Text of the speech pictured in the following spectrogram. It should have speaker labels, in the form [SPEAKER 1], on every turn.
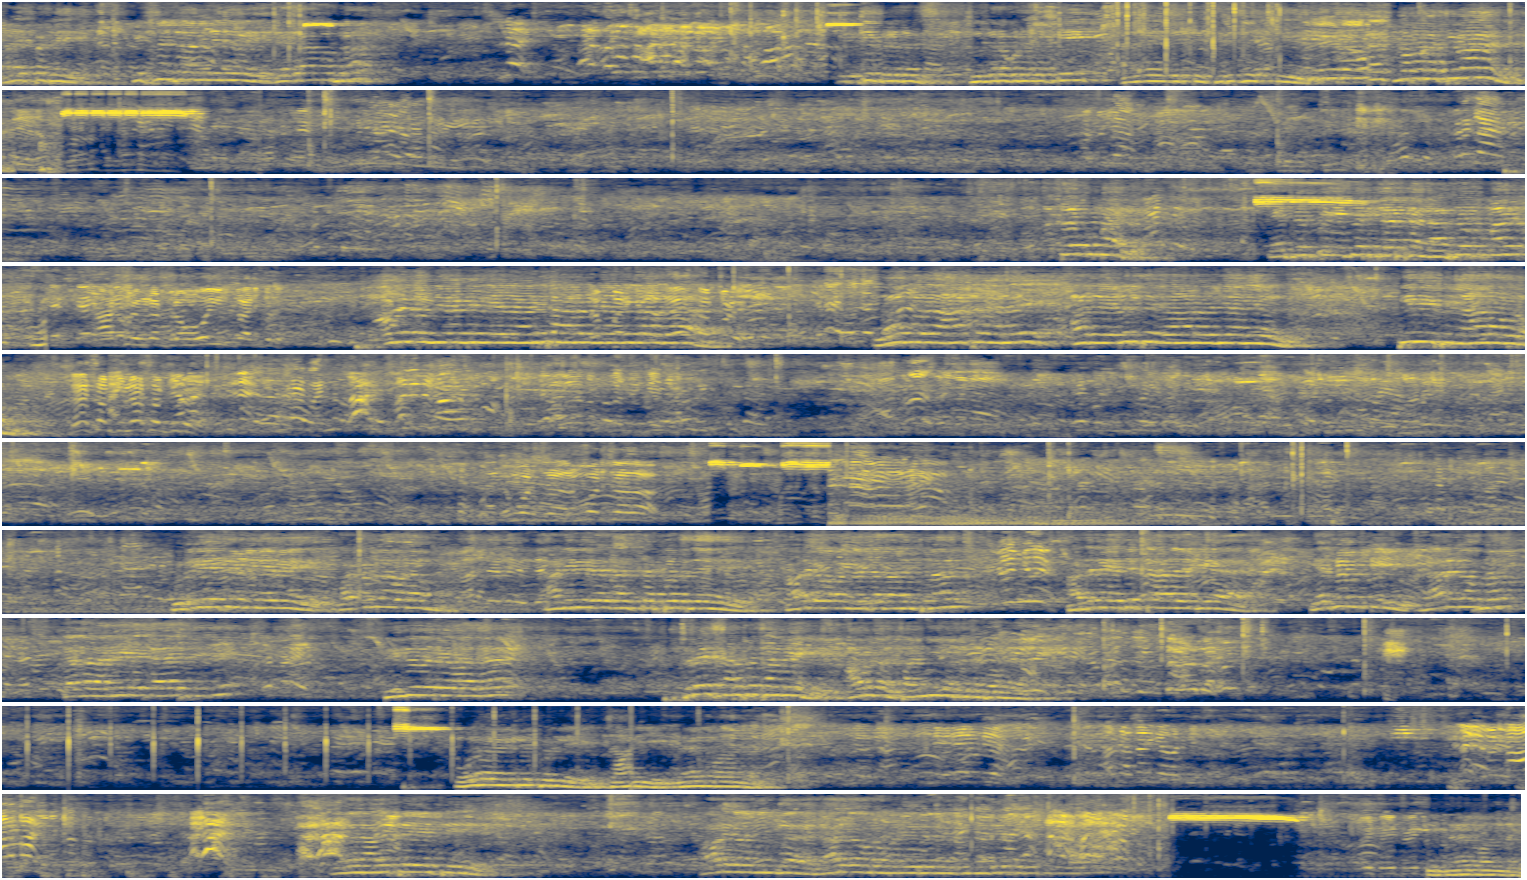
[SPEAKER 1] அழைப்பது கிருஷ்ணசாமி நினைவு ஜெகராமபுரம் விக்கி பிரதர்ஸ் சுந்தரகுடம்பட்டி அதனை எதிர்த்து திருப்பதி
[SPEAKER 2] ஓய்வு அடிச்சுடு
[SPEAKER 1] ஆட்டங்களை அதை எடுத்து ஆட வேண்டிய அணிகள் டிவிபி நாலாபுரம்.
[SPEAKER 2] லேஸ் அடிச்சு லேஸ் அடிச்சுடு ரொம்ப அடிச்சிடாத ரொம்ப அடிச்சிடாதா.
[SPEAKER 1] குடியரசு நினைவு வடமலவரம் அணி வீரர்கள் தற்பொழுது காலைவரம் கேட்ட அதனை எதிர்த்து ஆட வேண்டிய என்எம்டி நாரகாபுரம் தங்கள் அணியை தயார் செய்து விரைவாக சுரேஷ் கருப்பசாமி அவர்கள் தண்ணீர் வந்துட்டு ஒரு வெற்றி புள்ளி சாரி மேல்மாங்கள் எங்கள் அழைப்பை ஏற்று ஆடுகளம் இந்த நாடகபுரம் அணிவர்களுக்கு நன்றி மேல்மாந்தை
